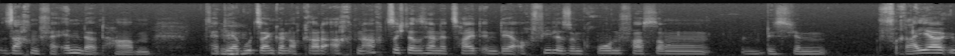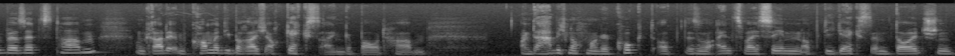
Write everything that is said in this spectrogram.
Sachen verändert haben. Es hätte mhm. ja gut sein können, auch gerade 88, das ist ja eine Zeit, in der auch viele Synchronfassungen ein bisschen freier übersetzt haben und gerade im Comedy-Bereich auch Gags eingebaut haben. Und da habe ich noch mal geguckt, ob so ein, zwei Szenen, ob die Gags im Deutschen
